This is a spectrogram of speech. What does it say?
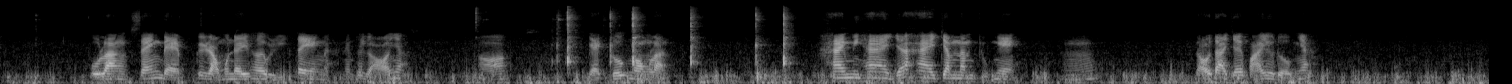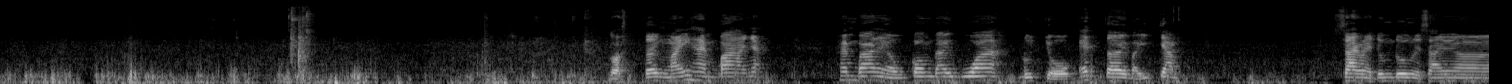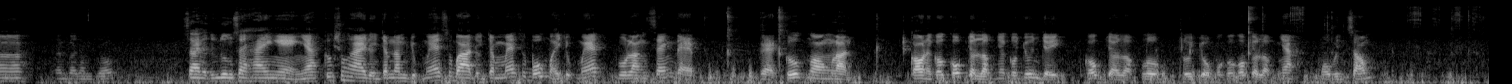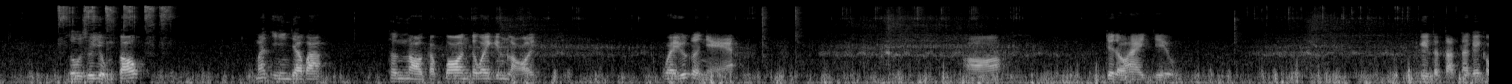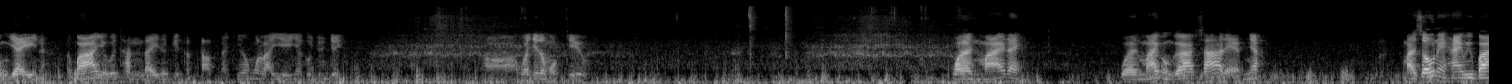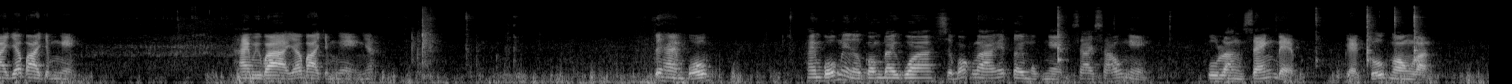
Vô lăng sáng đẹp cái rộng bên đây hơi bị ten nè em thấy rõ nha. Đó gạt cước ngon lành. 22 giá 250 ngàn đổi tay trái phải vô được nha. Rồi tới máy 23 nha. 23 này là con đai qua đuôi chuột ST 700 size này tương đương là size uh, em coi thông số. Size này tương đương size 2000 nha. Cước số 2 đường 150m số 3 đường 100m số 4 70m vô lăng sáng đẹp gạt cước ngon lành con này có cốt cho lật nha, cô chú anh chị. Cốt cho lật luôn. Đuôi chuột mà có cốt cho lật nha. Mô bình sống. Tôi sử dụng tốt. Made in Japan thân nồi carbon tôi quay kim loại. Quay rất là nhẹ. Họ chế độ hai chiều. Kia tạch tạch là cái cọng dây nè. Nó bá vô cái thanh đây, nó kia tạch tạch nè, chứ không có lại gì nha, cô chú anh chị. Họ quay chế độ một chiều. Quay lên máy đây. Quay lên máy còn ra xá đẹp nha. Mã số này 23 giá 300 ngàn. 23 giá 300 ngàn nha. Tới 24 24 này là con đai qua Sportline ST 1000 size 6000 vô lăng sáng đẹp kẹt cước ngon lành.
